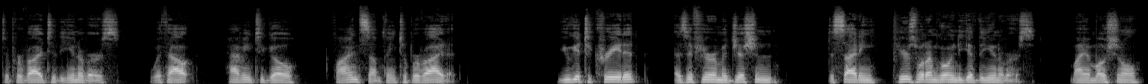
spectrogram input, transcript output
to provide to the universe without having to go find something to provide it. You get to create it as if you're a magician deciding, here's what I'm going to give the universe my emotional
